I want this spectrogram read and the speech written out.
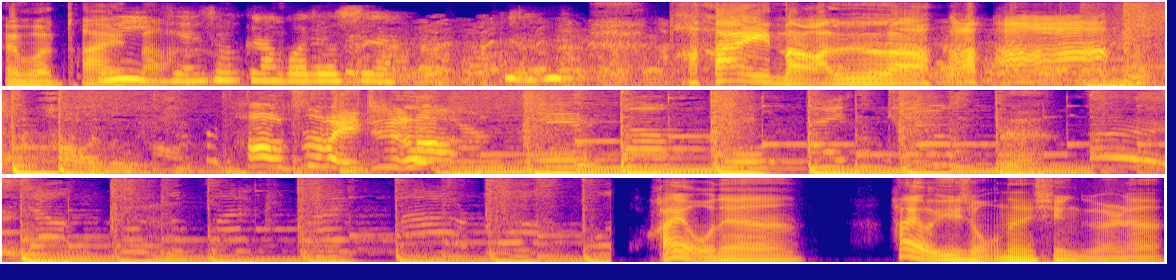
哎，我太你以前是不是干过就是？太难了。好自为之了。还有呢，还有一种呢性格呢，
